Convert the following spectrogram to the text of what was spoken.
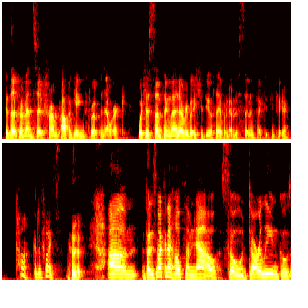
because that prevents it from propagating throughout the network, which is something that everybody should do if they ever notice an infected computer. Huh, good advice. Um, but it's not going to help them now. So Darlene goes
